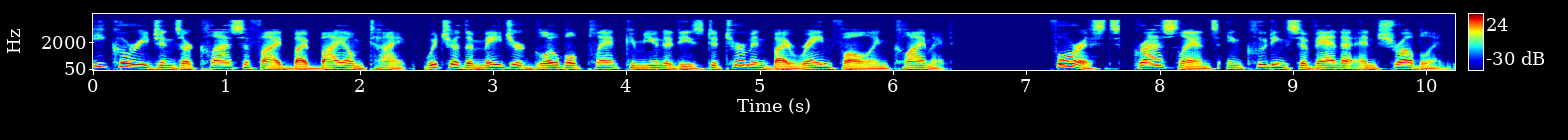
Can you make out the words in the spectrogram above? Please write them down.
Ecoregions are classified by biome type, which are the major global plant communities determined by rainfall and climate. Forests, grasslands including savanna and shrubland,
